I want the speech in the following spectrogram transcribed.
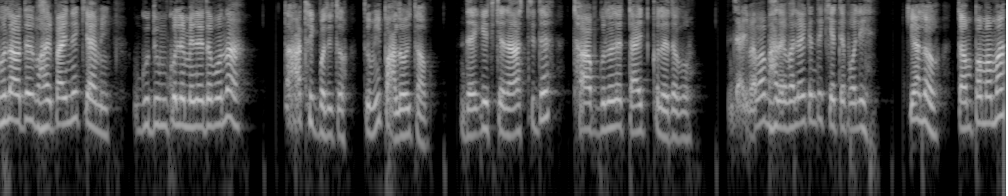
ঘোলা ওদের ভয় পাই নাকি আমি? গুদুম করে মেলে দেবো না? তা ঠিক বলি তো, তুমি পালোই থাপ দেখিস কেন আসছি দে থাপগুলো টাইট করে দেবো। যাই বাবা, ভালো ভালো কিন্তু খেতে বলি। কি হলো, টম্পা মামা,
